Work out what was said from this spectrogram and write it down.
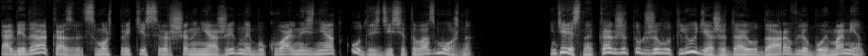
А беда, оказывается, может прийти совершенно неожиданно и буквально из ниоткуда, здесь это возможно. Интересно, как же тут живут люди, ожидая удара в любой момент?»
